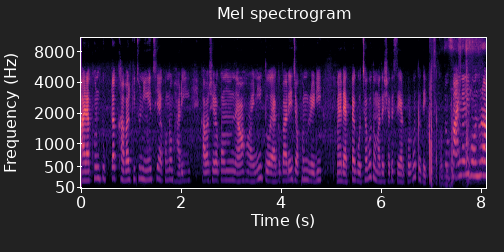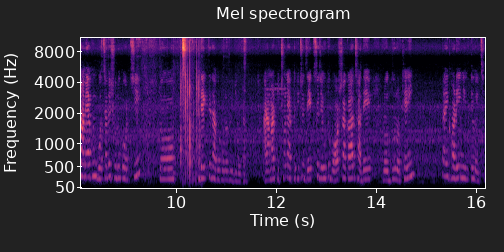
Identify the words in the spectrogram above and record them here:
আর এখন টুকটাক খাবার কিছু নিয়েছি এখনও ভারী খাবার সেরকম নেওয়া হয়নি। তো একবারে যখন রেডি মানে ব্যাগটা গোছাবো, তোমাদের সাথে শেয়ার করব, তো দেখতে থাকো। তো ফাইনালি বন্ধুরা, আমি এখন গোছাতে শুরু করছি। তো দেখতে থাকো পুরো ভিডিওটা। আর আমার পিছনে এত কিছু দেখছ, যেহেতু বর্ষাকাল, ছাদে রোদ্দুর ওঠেনি, তাই ঘরেই নিতে হয়েছে।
